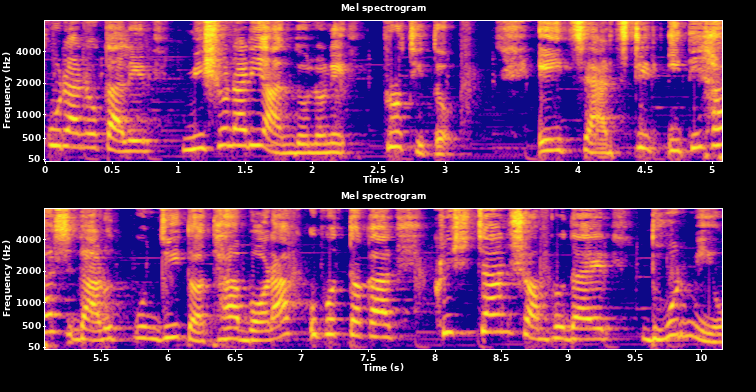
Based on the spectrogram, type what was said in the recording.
পুরানো কালের মিশনারি আন্দোলনে প্রথিত। এই চার্চটির ইতিহাস গারদপুঞ্জি তথা বরাক উপত্যকার খ্রিস্টান সম্প্রদায়ের ধর্মীয়,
